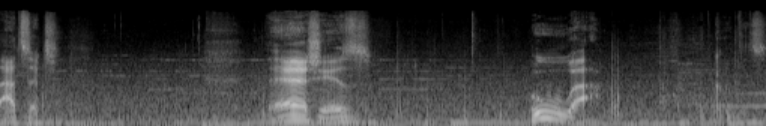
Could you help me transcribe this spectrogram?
That's it. There she is. Hooah. God, this.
